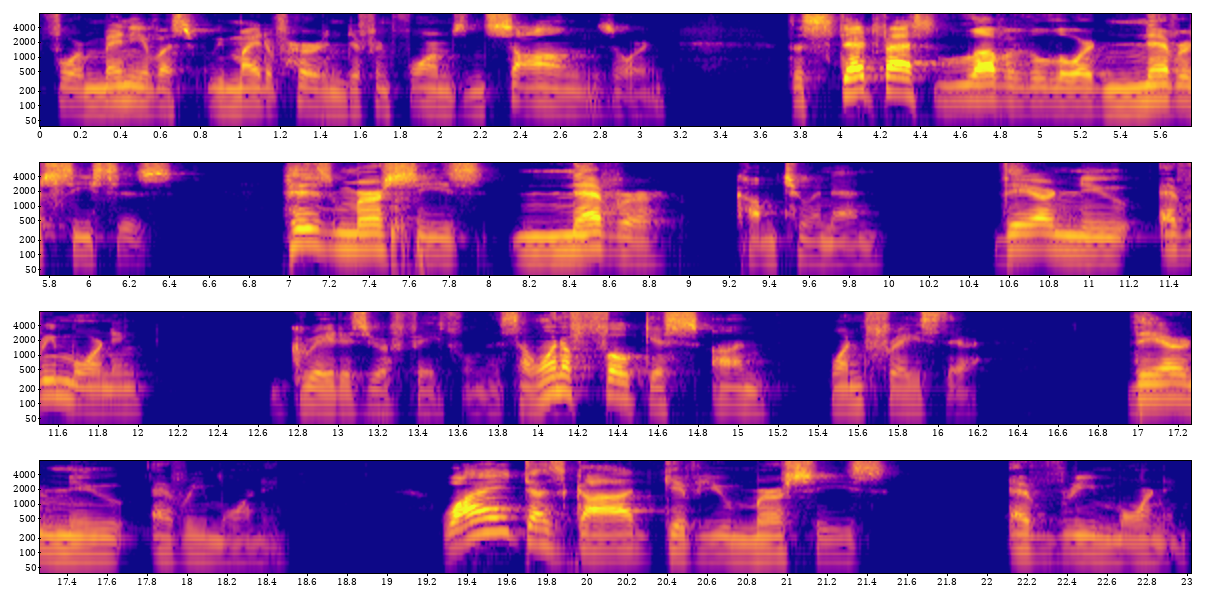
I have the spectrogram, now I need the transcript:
for many of us we might have heard in different forms, in songs or in the steadfast love of the Lord never ceases. His mercies never come to an end. They are new every morning. Great is your faithfulness. I want to focus on one phrase there. They are new every morning. Why does God give you mercies every morning?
